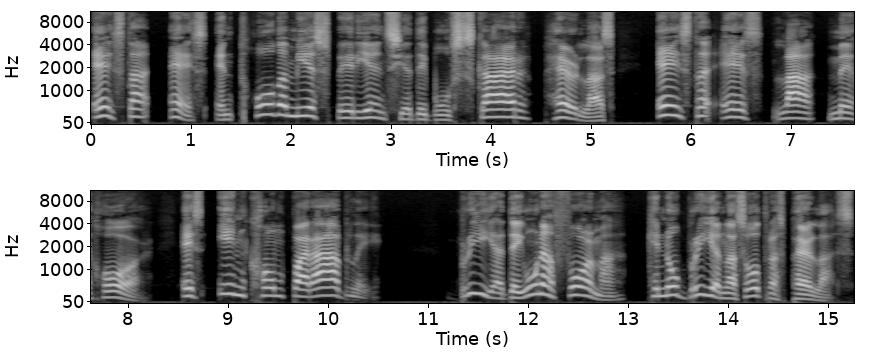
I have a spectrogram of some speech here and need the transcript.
Esta es, en toda mi experiencia de buscar perlas, esta es la mejor es incomparable. Brilla de una forma que no brillan las otras perlas.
